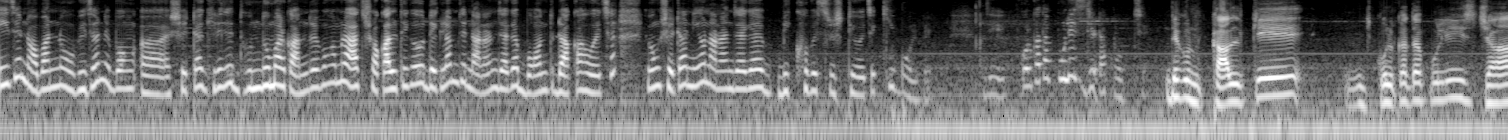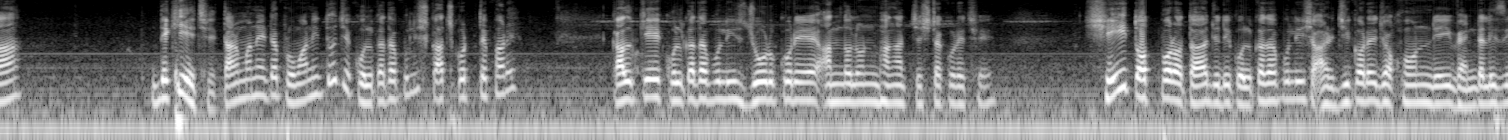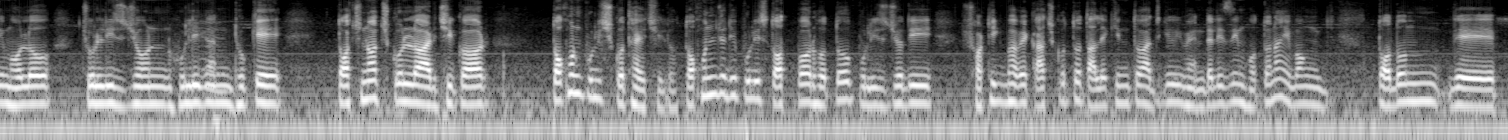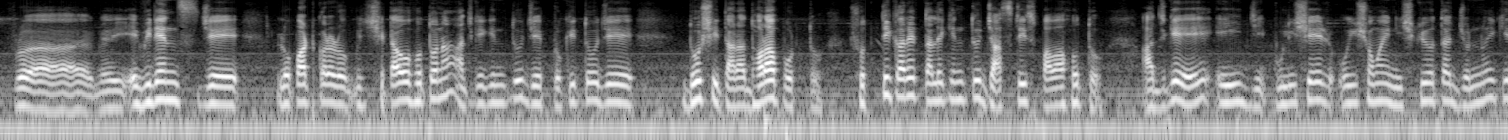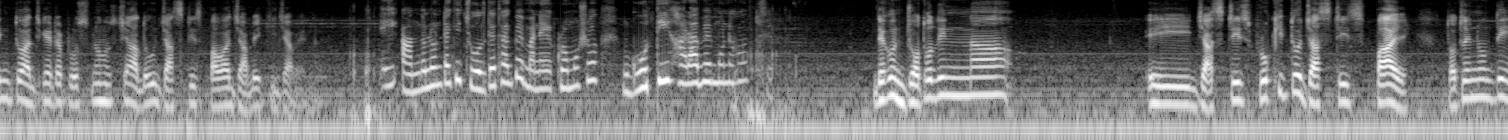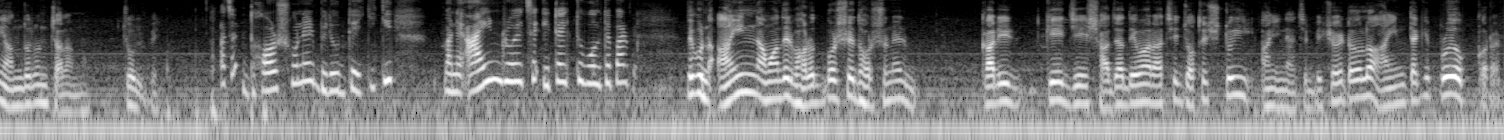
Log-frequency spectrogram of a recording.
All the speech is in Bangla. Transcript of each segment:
এই যে নবান্ন অভিযান এবং সেটা ঘিরে যে ধুন্ধুমার কাণ্ড এবং আমরা আজ সকাল থেকেও দেখলাম যে নানান জায়গায় বন্ধ ডাকা হয়েছে এবং সেটা নিয়েও নানান জায়গায় বিক্ষোভের সৃষ্টি হয়েছে। কি বলবে যে কলকাতা পুলিশ যেটা করছে। দেখুন, কালকে কলকাতা পুলিশ যা দেখিয়েছে, তার মানে এটা প্রমাণিত যে কলকাতা পুলিশ কাজ করতে পারে। কালকে কলকাতা পুলিশ জোর করে আন্দোলন ভাঙার চেষ্টা করেছে। সেই তৎপরতা যদি কলকাতা পুলিশ আর্জি করে যখন এই ভ্যান্ডালিজম হলো চল্লিশ জন হুলিগান ঢুকে তছনছ করল আর্জিকর তখন পুলিশ কোথায় ছিল? তখন যদি পুলিশ তৎপর হতো পুলিশ যদি সঠিকভাবে কাজ করতো তাহলে কিন্তু আজকে ওই ভ্যান্ডালিজম হতো না এবং তদন্ত যে এভিডেন্স যে লোপাট করার সেটাও হতো না। আজকে কিন্তু যে প্রকৃত যে দোষী তারা ধরা পড়তো। সত্যিকারের তাহলে কিন্তু জাস্টিস পাওয়া হতো। আজকে এই যে পুলিশের ওই সময় নিষ্ক্রিয়তার জন্যই কিন্তু আজকে একটা প্রশ্ন হচ্ছে আদৌ জাস্টিস পাওয়া যাবে কি যাবে না? এই আন্দোলনটা কি চলতে থাকবে? মানে ক্রমশ গতি হারাবে মনে হচ্ছে? দেখুন যতদিন না এই জাস্টিস প্রকৃত জাস্টিস পায় ততদিন অবধি এই আন্দোলন চালানো চলবে। আচ্ছা ধর্ষণের বিরুদ্ধে কি কি মানে আইন রয়েছে এটা একটু বলতে পারবে দেখুন, আইন আমাদের ভারতবর্ষে ধর্ষণের কারীকে যে সাজা দেওয়ার আছে, যথেষ্টই আইন আছে। বিষয়টা হলো আইনটাকে প্রয়োগ করার।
